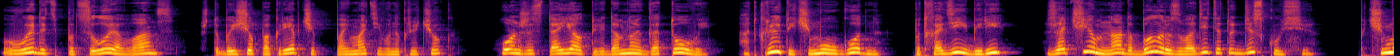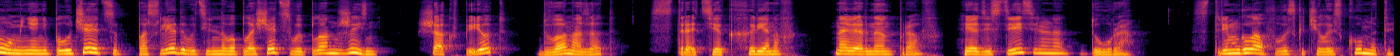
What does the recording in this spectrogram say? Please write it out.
Выдать поцелуй аванс, чтобы еще покрепче поймать его на крючок? Он же стоял передо мной готовый, открытый чему угодно. Подходи и бери. Зачем надо было разводить эту дискуссию? Почему у меня не получается последовательно воплощать свой план в жизнь? Шаг вперед, два назад. Стратег хренов. Наверное, он прав. Я действительно дура. Стремглав выскочила из комнаты,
